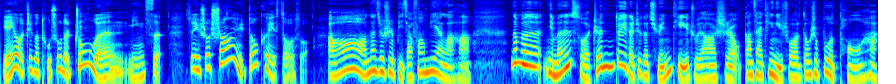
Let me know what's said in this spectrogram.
也有这个图书的中文名字，所以说双语都可以搜索。哦，那就是比较方便了哈。那么你们所针对的这个群体，主要是刚才听你说都是不同哈，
